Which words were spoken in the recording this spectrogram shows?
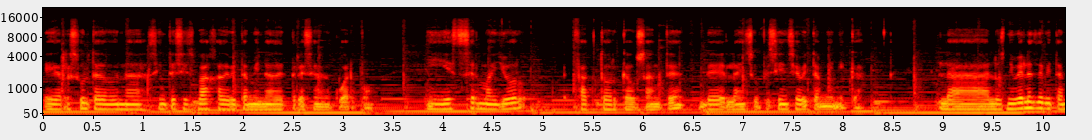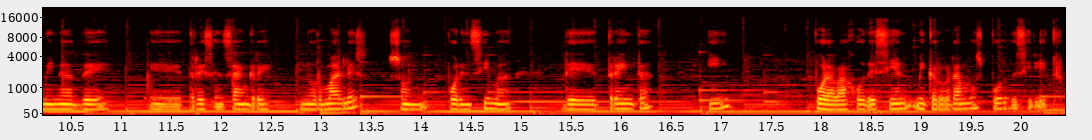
eh, resulta de una síntesis baja de vitamina D3 en el cuerpo y este es el mayor factor causante de la insuficiencia vitamínica los niveles de vitamina D3 eh, en sangre normales son por encima de 30 y por abajo de 100 microgramos por decilitro.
